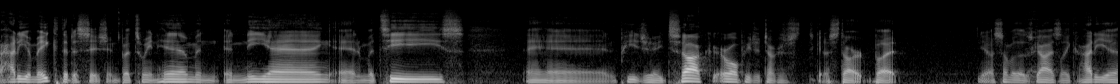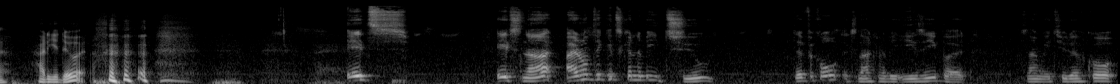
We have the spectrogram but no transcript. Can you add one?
how do you make the decision between him and and Niang and Matisse and PJ Tucker? Well, PJ Tucker's going to start, but you know, some of those guys, like, how do you how do you do it? it's it's not. I don't think it's going to be too difficult. It's not going to be easy, but it's not going to be too difficult.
